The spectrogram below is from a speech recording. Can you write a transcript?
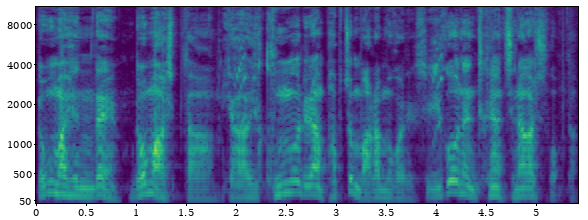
너무 맛있는데 너무 아쉽다. 야 이 국물이랑 밥 좀 말아 먹어야 되겠어. 이거는 그냥 지나갈 수가 없다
